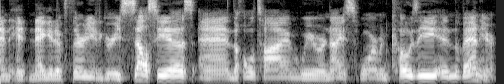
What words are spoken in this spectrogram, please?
and hit negative 30 degrees Celsius and the whole time we were nice, warm and cozy in the van here.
